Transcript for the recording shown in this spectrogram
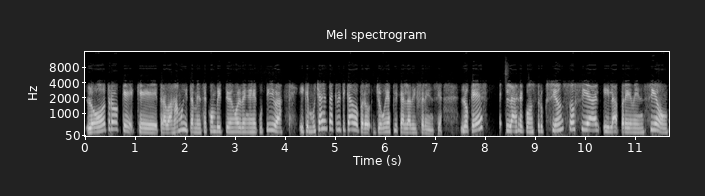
Lo otro que, que trabajamos y también se convirtió en orden ejecutiva y que mucha gente ha criticado, pero yo voy a explicar la diferencia. Lo que es la reconstrucción social y la prevención.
